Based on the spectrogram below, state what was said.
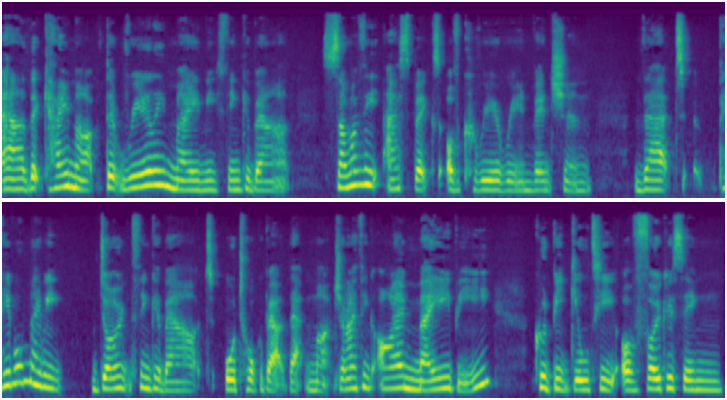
uh, that came up that really made me think about some of the aspects of career reinvention that people maybe don't think about or talk about that much. And I think I maybe could be guilty of focusing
